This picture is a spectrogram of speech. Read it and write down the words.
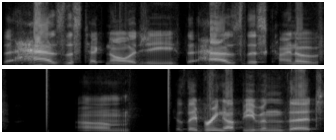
that has this technology that has this kind of um because they bring up even that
